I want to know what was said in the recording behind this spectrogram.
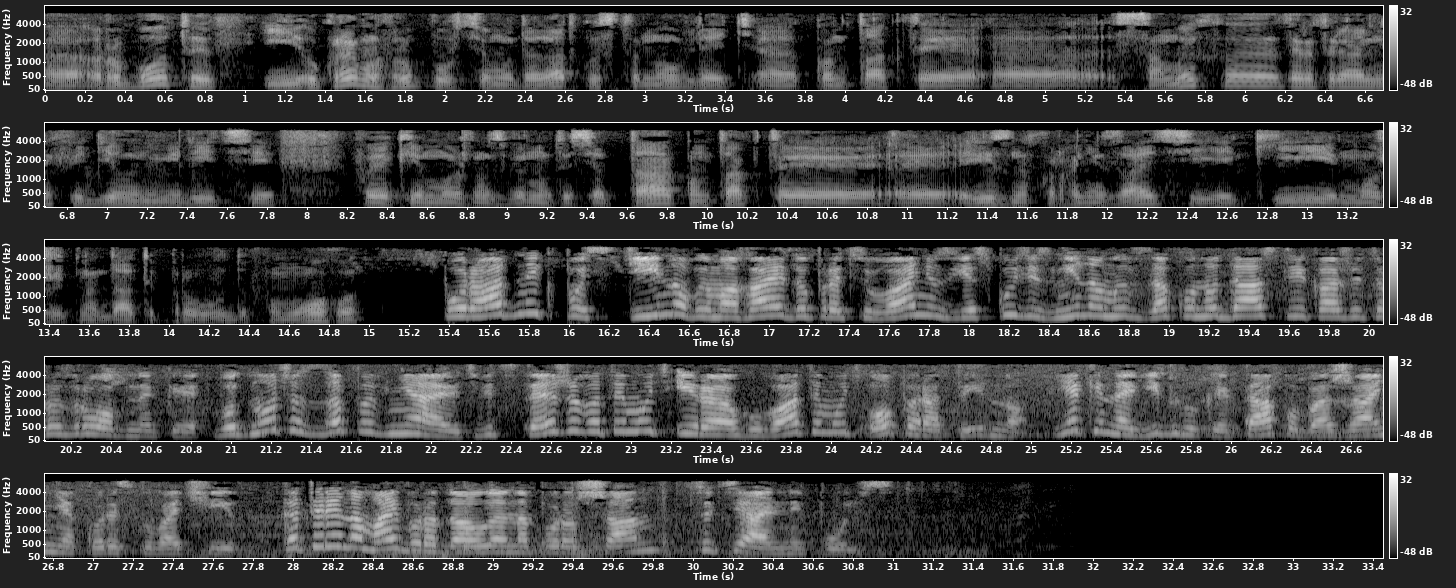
е, роботи. І окрему групу в цьому додатку становлять контакти самих територіальних відділень міліції, по яким можна звернутися, та контакти різних організацій, які можуть надати правову допомогу. Порадник постійно вимагає допрацювань у зв'язку зі змінами в законодавстві, кажуть розробники. Водночас запевняють, відстежуватимуть і реагуватимуть оперативно, як і на відгуки та побажання користувачів. Катерина Майборода, Олена Порошан, Соціальний пульс.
